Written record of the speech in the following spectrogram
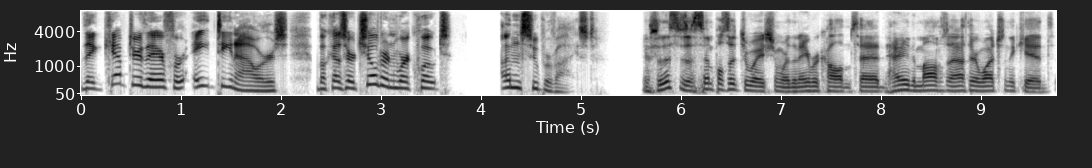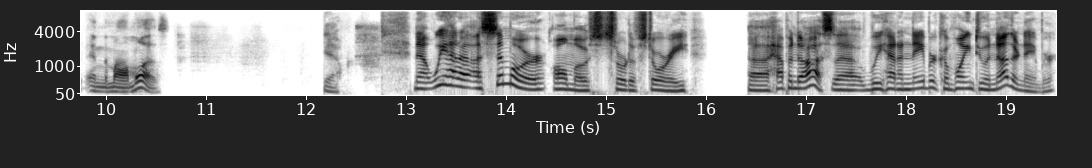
They kept her there for 18 hours because her children were, quote, unsupervised. And so this is a simple situation where the neighbor called and said, "Hey, the mom's not out there watching the kids," and the mom was. Yeah. Now, we had a, a similar almost sort of story uh, happen to us. Uh, we had a neighbor complain to another neighbor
